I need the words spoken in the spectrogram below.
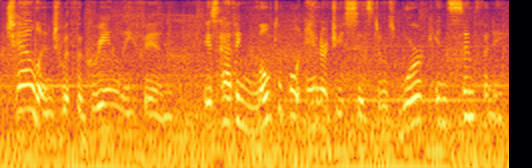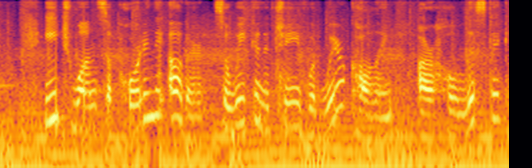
challenge with the Green Leaf Inn is having multiple energy systems work in symphony, each one supporting the other so we can achieve what we're calling our holistic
